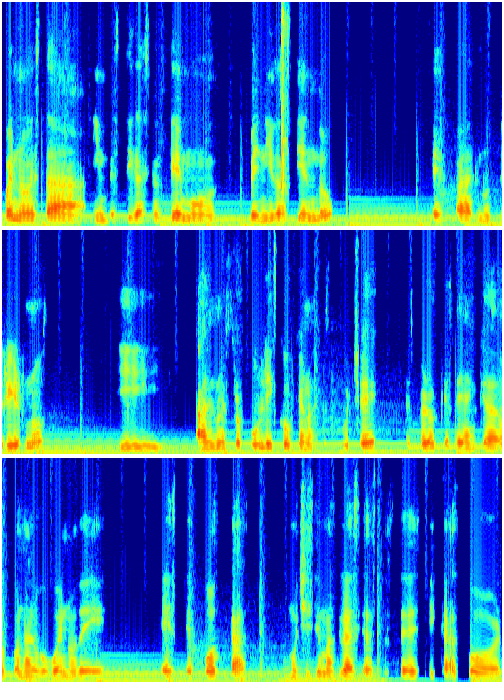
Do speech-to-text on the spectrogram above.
bueno, esta investigación que hemos venido haciendo es para nutrirnos y a nuestro público que nos escuche, espero que se hayan quedado con algo bueno de este podcast. Muchísimas gracias a ustedes chicas por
